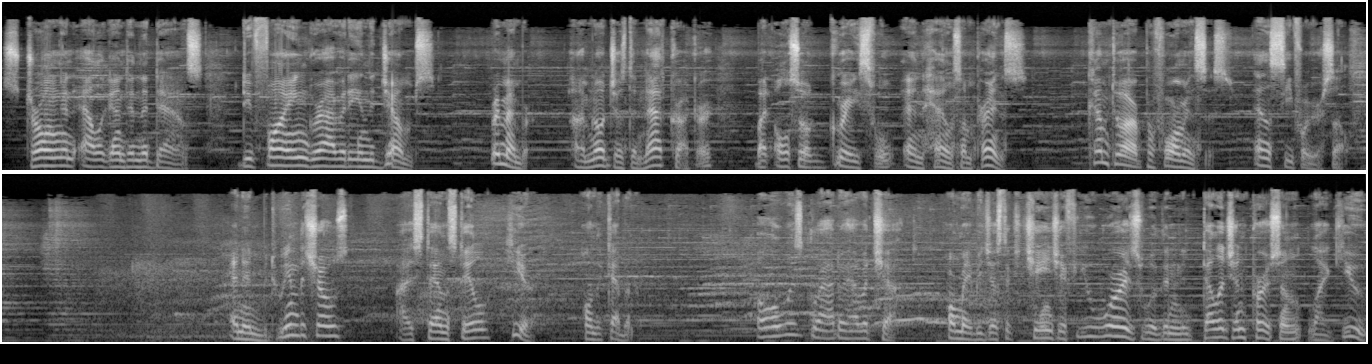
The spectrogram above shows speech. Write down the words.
strong and elegant in the dance, defying gravity in the jumps. Remember, I'm not just a nutcracker, but also a graceful and handsome prince. Come to our performances and see for yourself. And in between the shows, I stand still here on the cabin. Always glad to have a chat, or maybe just exchange a few words with an intelligent person like you.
